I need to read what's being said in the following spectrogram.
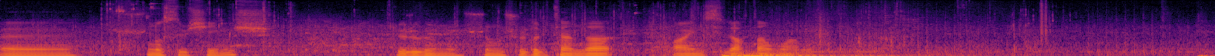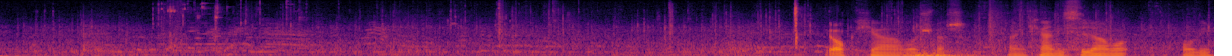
Ee, şu nasıl bir şeymiş? Dürbün mü? Şunun şurada bir tane daha aynı silahtan vardı. Ya boş ver. Ben kendi silahımı alayım.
